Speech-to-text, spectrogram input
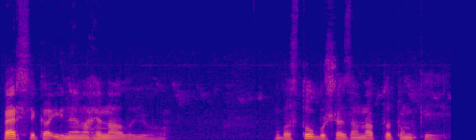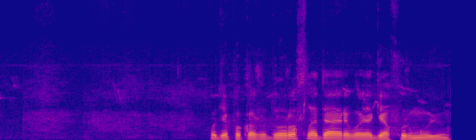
персика і не нагинало його. Бо стовбур ще занадто тонкий. От я покажу доросле дерево, як я формую.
